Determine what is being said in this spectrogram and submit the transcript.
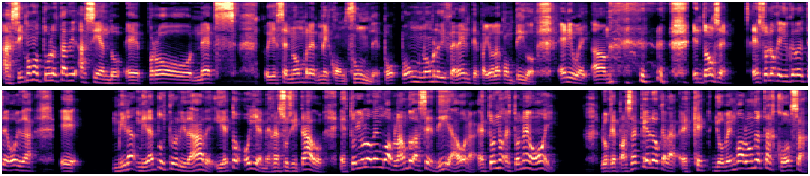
así como tú lo estás haciendo, eh, Pro Nets, y ese nombre me confunde. Pon, un nombre diferente para yo hablar contigo. Anyway, um, entonces, eso es lo que yo quiero que te oiga. Eh, Mira, mira tus prioridades. Y esto, oye, me he resucitado. Esto yo lo vengo hablando de hace días ahora. Esto no, esto no es hoy. Lo que pasa es que, lo que es que yo vengo hablando de estas cosas.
